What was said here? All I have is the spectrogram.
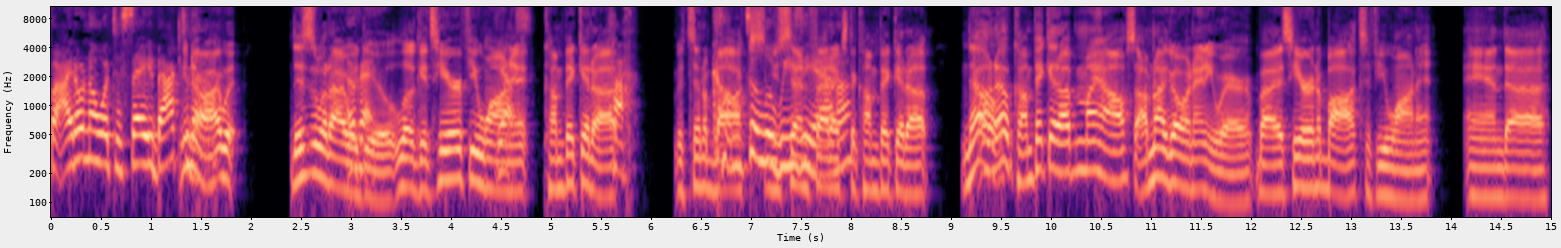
but I don't know what to say back to you know, them. I would. This is what I would Okay. do. Look, it's here if you want Yes. it. Come pick it up. Ha. It's in a box. You send FedEx to come pick it up. No, Oh. no, come pick it up in my house. I'm not going anywhere, but it's here in a box if you want it. And uh,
